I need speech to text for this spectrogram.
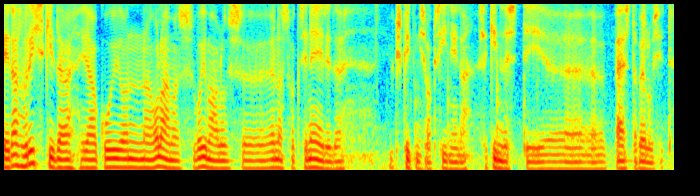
ei tasu riskida ja kui on olemas võimalus äh, ennast vaktsineerida ükskõik mis vaktsiiniga, see kindlasti äh, päästab elusid.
